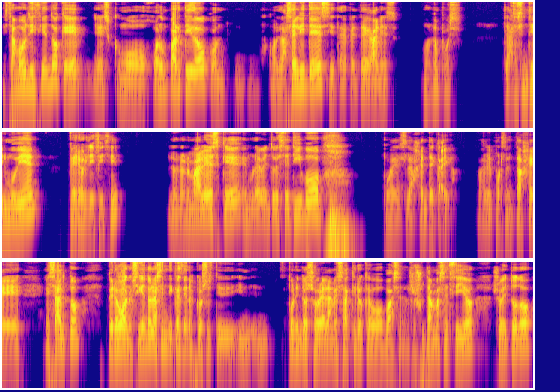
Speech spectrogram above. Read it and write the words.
estamos diciendo que es como jugar un partido con, con las élites y de repente ganes. Bueno, pues te vas a sentir muy bien, pero es difícil. Lo normal es que en un evento de este tipo, pues la gente caiga. ¿Vale? El porcentaje es alto, pero bueno, siguiendo las indicaciones que os estoy poniendo sobre la mesa, creo que va a resultar más sencillo. Sobre todo,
